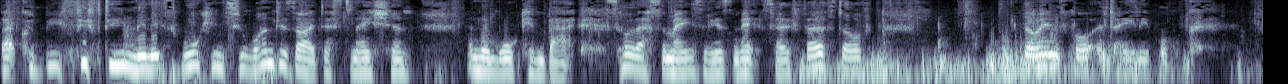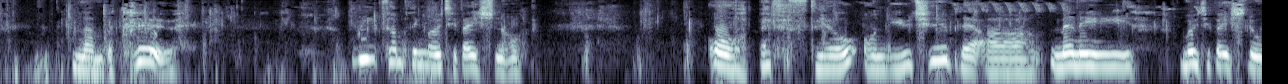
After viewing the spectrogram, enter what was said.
That could be 15 minutes walking to one desired destination and then walking back. So that's amazing, isn't it? So first off, go in for a daily walk. Number two, read something motivational. Or better still, on YouTube, there are many motivational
